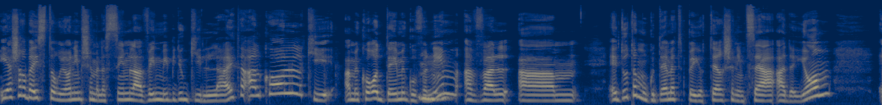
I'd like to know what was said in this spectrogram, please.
יש הרבה היסטוריונים שמנסים להבין מי בדיוק גילה את האלכוהול, כי המקורות די מגוונים, mm-hmm. אבל העדות המוקדמת ביותר שנמצאה עד היום, uh,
